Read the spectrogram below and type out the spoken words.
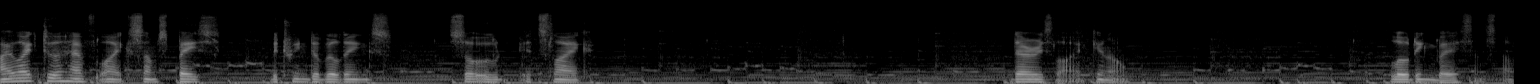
I like to have like some space between the buildings so it's like there is like you know loading base and stuff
